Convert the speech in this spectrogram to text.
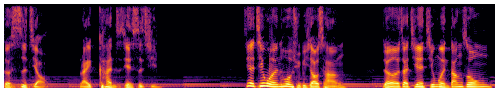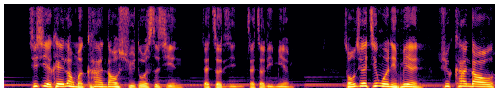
的视角来看这件事情。今天经文或许比较长，然而在今天经文当中，其实也可以让我们看到许多的事情在这里，在这里面，从这些经文里面去看到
